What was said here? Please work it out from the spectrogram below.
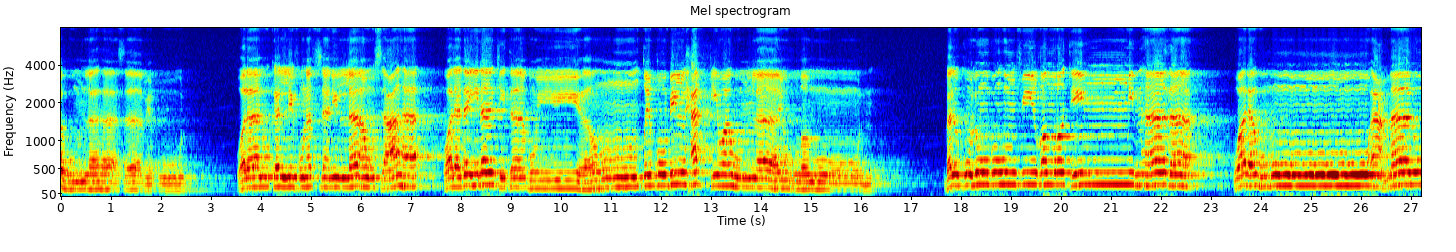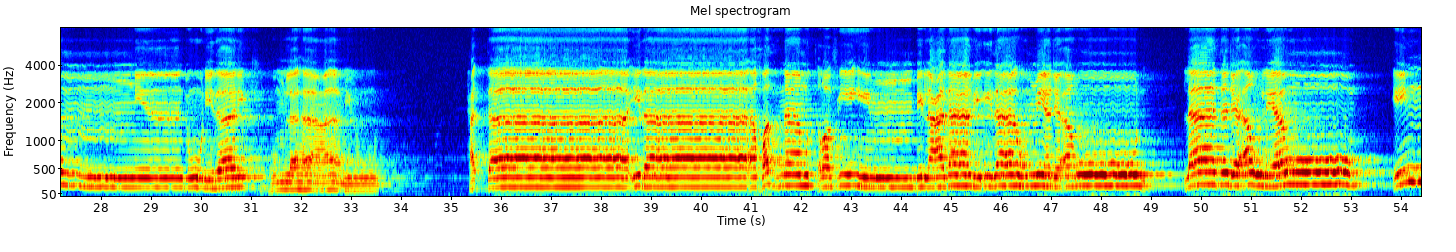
وهم لها سابقون. ولا نكلف نفسا إلا وسعها. ولدينا كتاب ينطق بالحق وهم لا يظلمون. بل قلوبهم في غمرة من هذا ولهم إذا أخذنا مترفيهم بالعذاب إذا هم يجأرون. لا تجأروا اليوم. إنكم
